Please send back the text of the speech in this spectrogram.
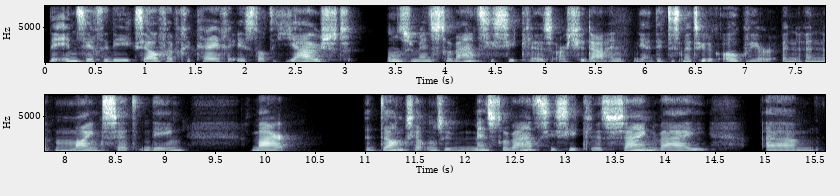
de inzichten die ik zelf heb gekregen is dat juist onze menstruatiecyclus, als je daar, en ja, dit is natuurlijk ook weer een, een mindset ding, maar dankzij onze menstruatiecyclus zijn wij um,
